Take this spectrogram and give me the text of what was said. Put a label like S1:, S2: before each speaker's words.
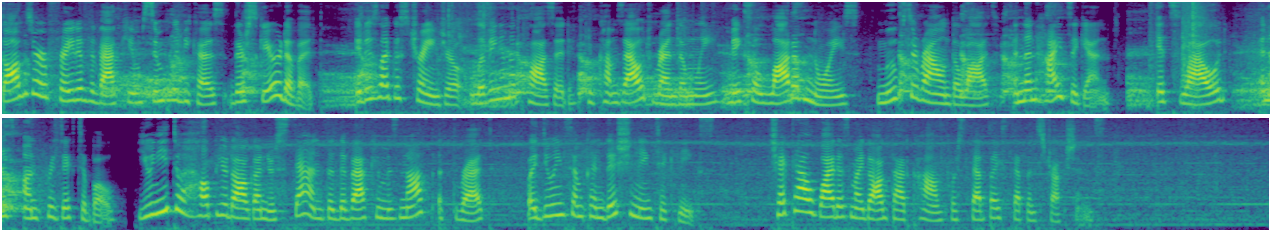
S1: Dogs are afraid of the vacuum simply because they're scared of it. It is like a stranger living in the closet who comes out randomly, makes a lot of noise, moves around a lot, and then hides again. It's loud and it's unpredictable. You need to help your dog understand that the vacuum is not a threat by doing some conditioning techniques. Check out whydoesmydog.com for step-by-step instructions.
